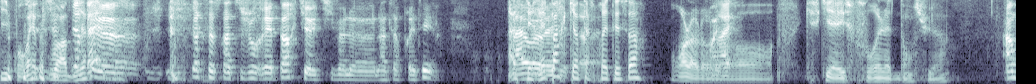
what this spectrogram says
Ils pourraient pouvoir dire. J'espère que, j'espère que ça sera toujours Ray Park euh, qui va l'interpréter. Ah, c'était Ah ouais, Ray Park c'est qui interprétait ça? Oh là là Ouais. là. Qu'est-ce qu'il allait se fourrer là-dedans, celui-là? Un.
